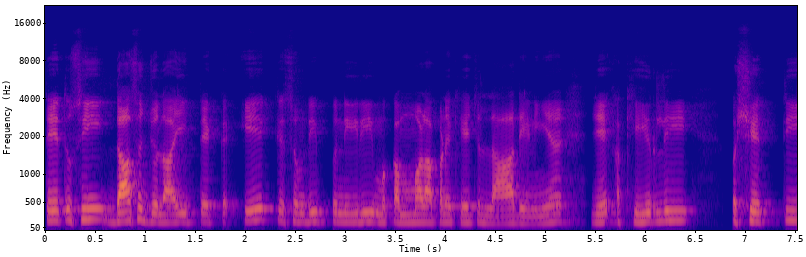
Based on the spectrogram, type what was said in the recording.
ਤੇ ਤੁਸੀਂ 10 ਜੁਲਾਈ ਤੱਕ ਇਹ ਕਿਸਮ ਦੀ ਪਨੀਰੀ ਮੁਕੰਮਲ ਆਪਣੇ ਖੇਤ 'ਚ ਲਾ ਦੇਣੀ ਹੈ। ਜੇ ਅਖੀਰਲੀ ਪਛੇਤੀ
